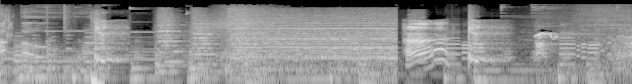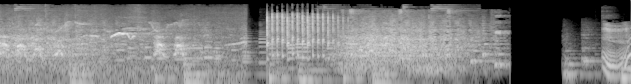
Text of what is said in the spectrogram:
Uh-oh. Huh? -hmm.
